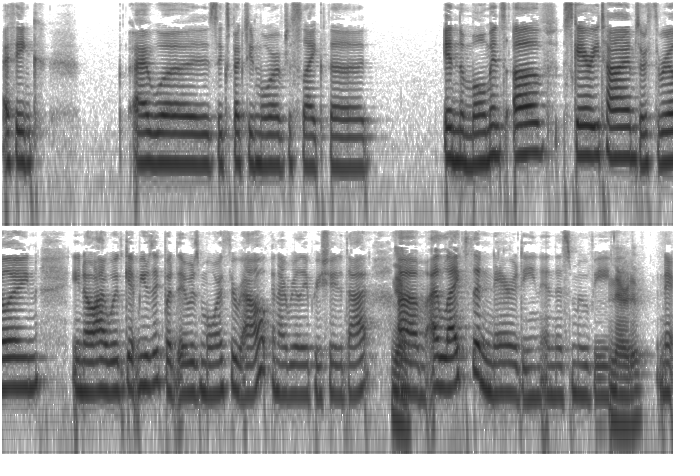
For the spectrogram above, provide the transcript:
I think I was expecting more of just like the in the moments of scary times or thrilling, you know, I would get music, but it was more throughout, and I really appreciated that. Yeah. Um, I liked the narrating in this movie. Narrative. Na-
